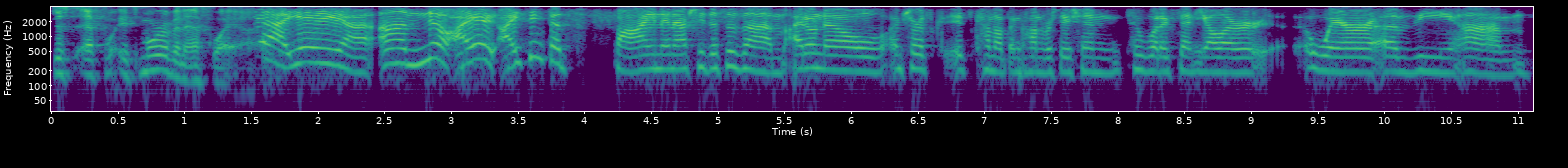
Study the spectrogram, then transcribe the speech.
Just F. It's more of an FYI. Yeah, yeah, yeah, yeah. Um, no, I I think that's fine. And actually, this is um, I don't know. I'm sure it's it's come up in conversation to what extent y'all are aware of the um,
